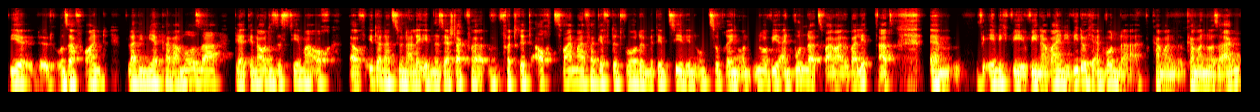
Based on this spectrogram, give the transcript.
wie äh, unser Freund Wladimir Karamosa, der genau dieses Thema auch auf internationaler Ebene sehr stark ver vertritt, auch zweimal vergiftet wurde mit dem Ziel, ihn umzubringen und nur wie ein Wunder zweimal überlebt hat. Ähm, ähnlich wie, wie Nawalny, wie durch ein Wunder, kann man, kann man nur sagen,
